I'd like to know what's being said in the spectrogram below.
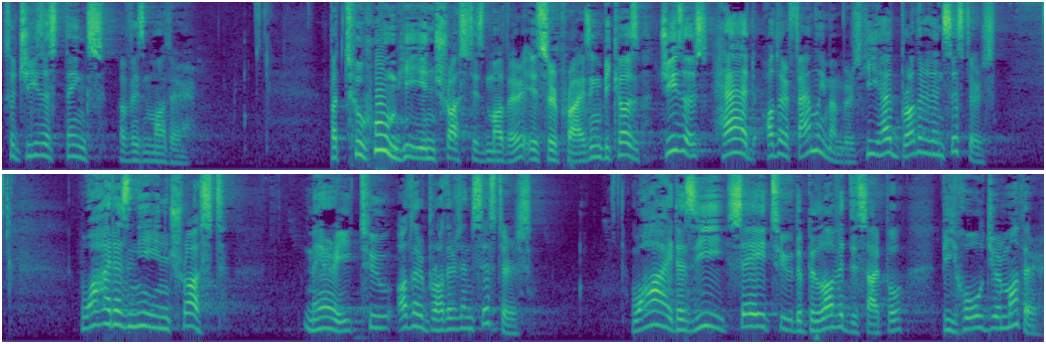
So Jesus thinks of his mother. But to whom he entrusts his mother is surprising because Jesus had other family members. He had brothers and sisters. Why doesn't he entrust Mary to other brothers and sisters? Why does he say to the beloved disciple, Behold your mother?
